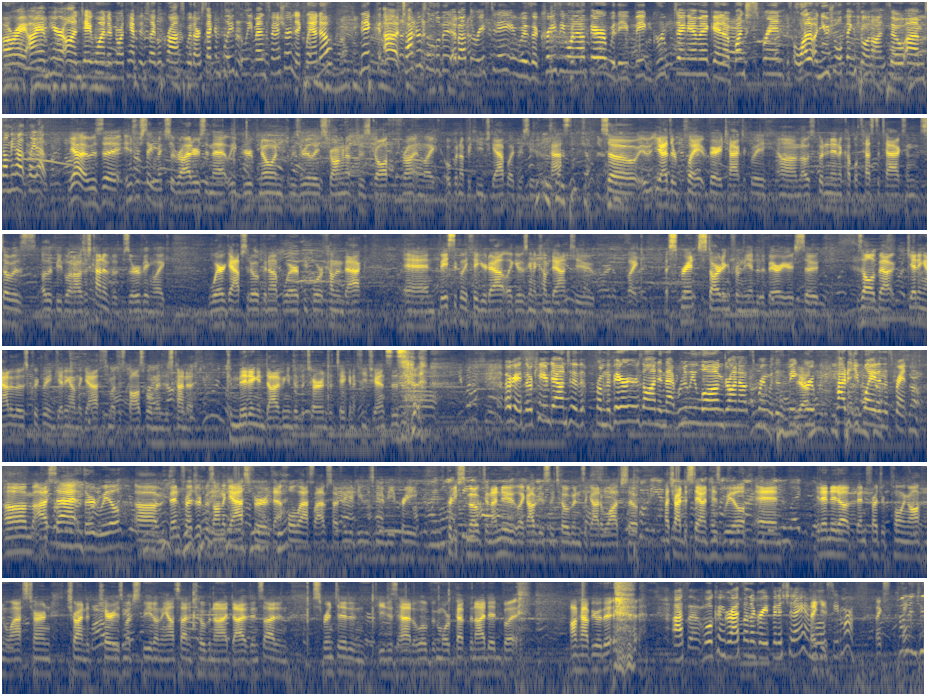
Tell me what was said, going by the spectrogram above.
All right, I am here on day one of Northampton Cyclocross with our second place elite men's finisher, Nick Lando. Nick, uh, talk to us a little bit about the race today. It was a crazy one out there with a big group dynamic and a bunch sprint, a lot of unusual things going on. So um, tell me how it played out. Yeah, it was an interesting mix of riders in that lead group. No one was really strong enough to just go off the front and like open up a huge gap like we've seen in the past. So it, you had to play it very tactically. Um, I was putting in a couple test attacks, and so was other people, and I was just kind of observing like where gaps would open up, where people were coming back, and basically figured out like it was going to come down to like a sprint starting from the end of the barriers. So was all about getting out of those quickly and getting on the gas as much as possible, and then just kind of committing and diving into the turns and taking a few chances. Okay, so it came down to the, from the barriers on in that really long, drawn-out sprint with this big yeah. group. How did you play it in the sprint? Um, I sat third wheel. Um, ben Frederick was on the gas for that whole last lap, so I figured he was going to be pretty, pretty smoked. And I knew, like, obviously Tobin's a guy to watch, so I tried to stay on his wheel, and it ended up Ben Frederick pulling off in the last turn, trying to carry as much speed on the outside, and Tobin and I dived inside and sprinted, and he just had a little bit more pep than I did, but. I'm happy with it. awesome. Well, congrats on a great finish today, and Thank we'll you. see you tomorrow. Thanks. Thanks.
